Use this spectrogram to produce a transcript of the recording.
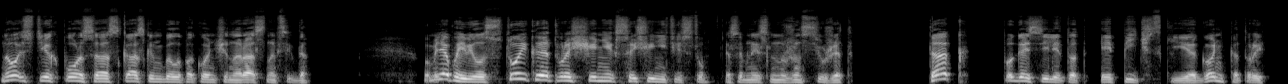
Но с тех пор со сказками было покончено раз навсегда. У меня появилось стойкое отвращение к сочинительству, особенно если нужен сюжет. Так погасили тот эпический огонь, который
